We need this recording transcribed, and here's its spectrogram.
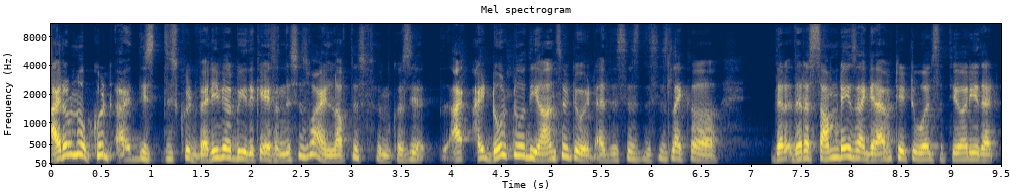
I don't know. Could I, this this could very well be the case, and this is why I love this film because I, I don't know the answer to it. And this is this is like a there there are some days I gravitate towards the theory that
